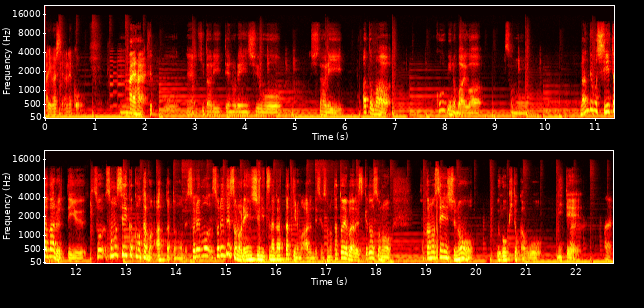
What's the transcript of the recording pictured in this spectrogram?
ありましたよね、こう。んはいはい。結構ね、左手の練習をしたり、あとまあ、コービーの場合は、その、何でも知りたがるっていうそその性格も多分あったと思うんです。それもそれでその練習につながったっていうのもあるんですよ。その例えばですけどその他の選手の動きとかを見て、はい。はい。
